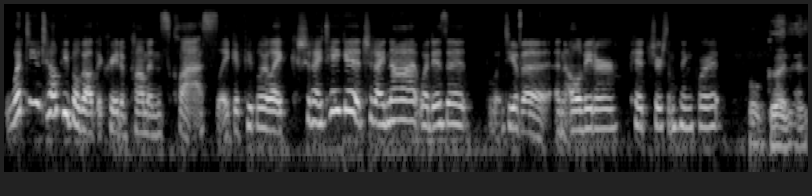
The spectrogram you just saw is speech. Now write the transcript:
what do you tell people about the Creative Commons class? Like if people are like, should I take it? Should I not? What is it? What, do you have a an elevator pitch or something for it? oh, good. And,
